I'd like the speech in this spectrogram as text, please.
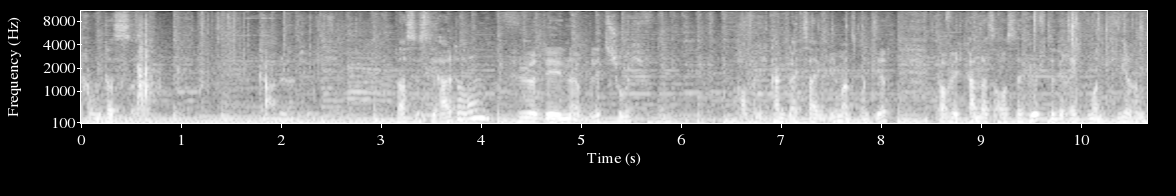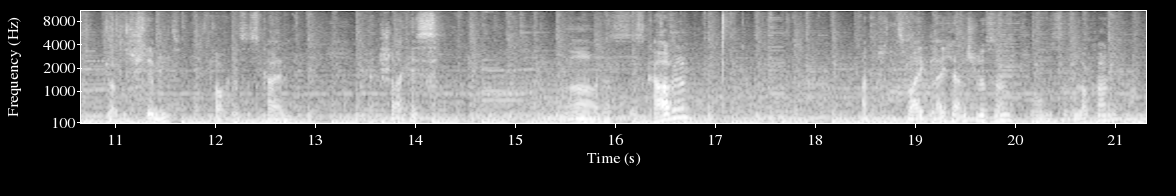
Ach, und das äh, Kabel natürlich. Das ist die Halterung für den äh, Blitzschuh. Ich hoffe, ich kann gleich zeigen, wie man es montiert. Ich hoffe, ich kann das aus der Hüfte direkt montieren. Das stimmt. Ich hoffe, das ist kein, kein Scheiß. So, das ist das Kabel. Hat zwei gleiche Anschlüsse. Warum ist das locker? Das machen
